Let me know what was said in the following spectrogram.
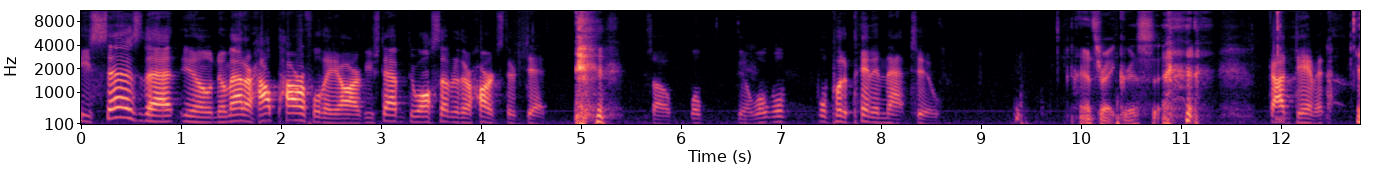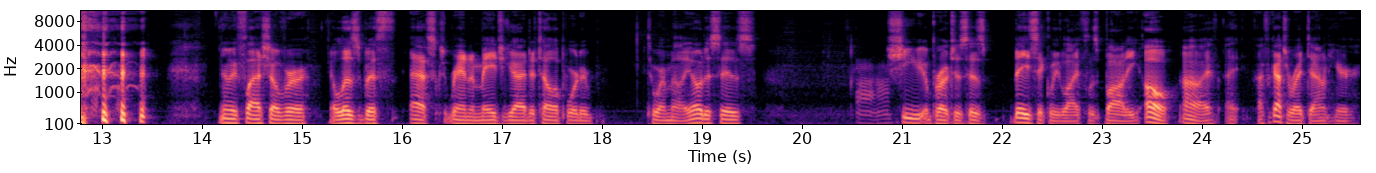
he says that you know no matter how powerful they are, if you stab through all seven of their hearts, they're dead. so we'll you know we'll, we'll we'll put a pin in that too. That's right, Chris. God damn it. then we flash over. Elizabeth asks random mage guy to teleport her to where Meliodas is. Mm-hmm. She approaches his basically lifeless body. Oh, oh I, I, I forgot to write down here.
